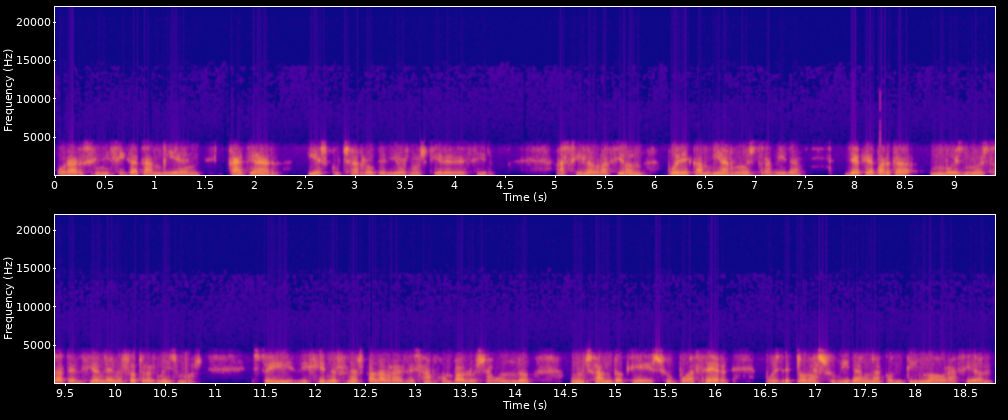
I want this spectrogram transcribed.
orar significa también callar y escuchar lo que Dios nos quiere decir. Así la oración puede cambiar nuestra vida, ya que aparta pues, nuestra atención de nosotros mismos, Estoy diciéndoos unas palabras de San Juan Pablo II, un santo que supo hacer pues de toda su vida una continua oración,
